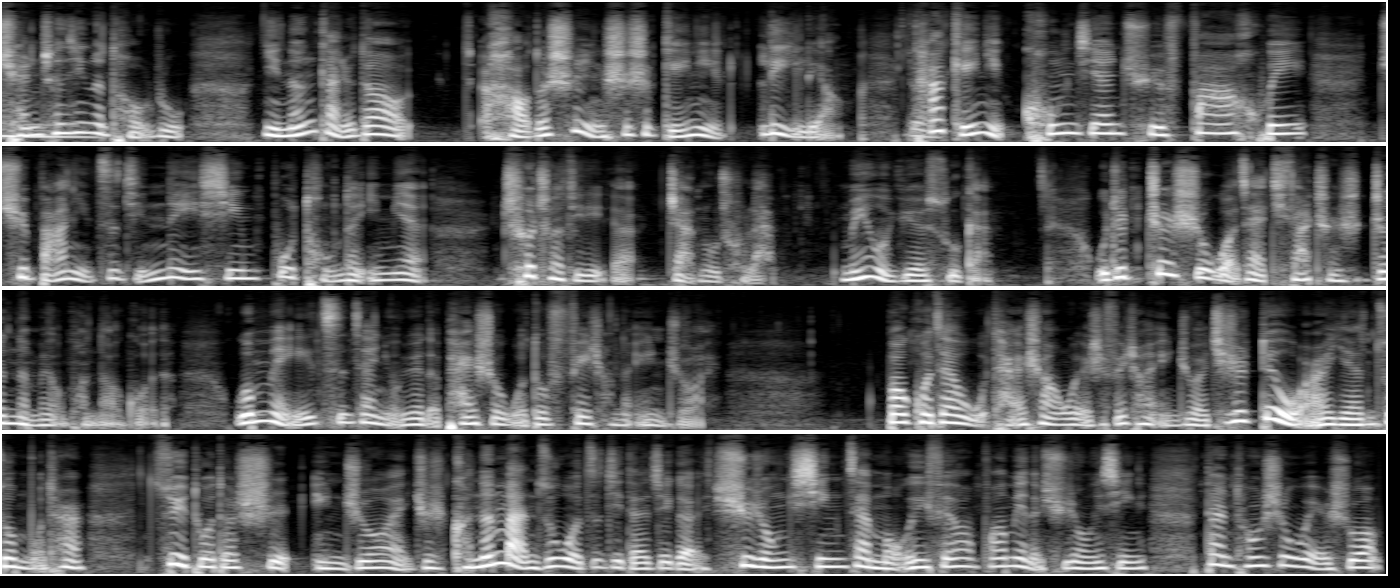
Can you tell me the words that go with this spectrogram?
全身心的投入。你能感觉到好的摄影师是给你力量，他给你空间去发挥，去把你自己内心不同的一面彻彻底底的展露出来，没有约束感。我觉得这是我在其他城市真的没有碰到过的。我每一次在纽约的拍摄，我都非常的 enjoy，包括在舞台上，我也是非常 enjoy。其实对我而言，做模特最多的是 enjoy，就是可能满足我自己的这个虚荣心，在某一方方面的虚荣心。但同时，我也说，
